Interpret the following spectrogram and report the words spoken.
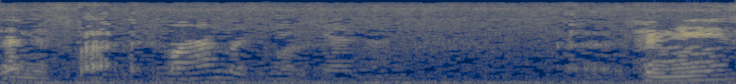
تنیس بله. با هم بازی نمی‌کردن. تنیس؟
